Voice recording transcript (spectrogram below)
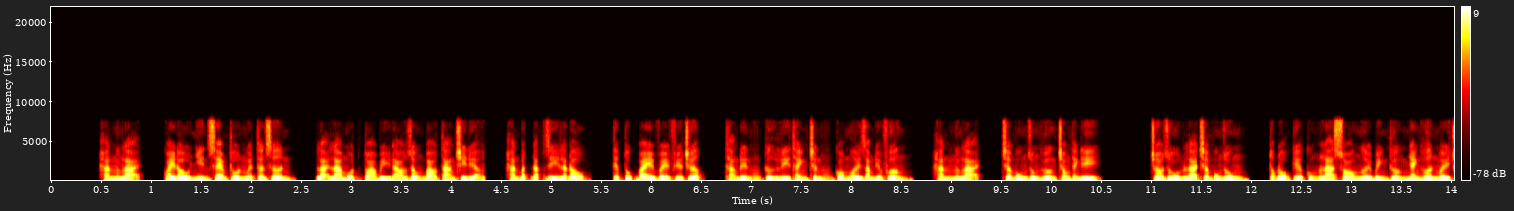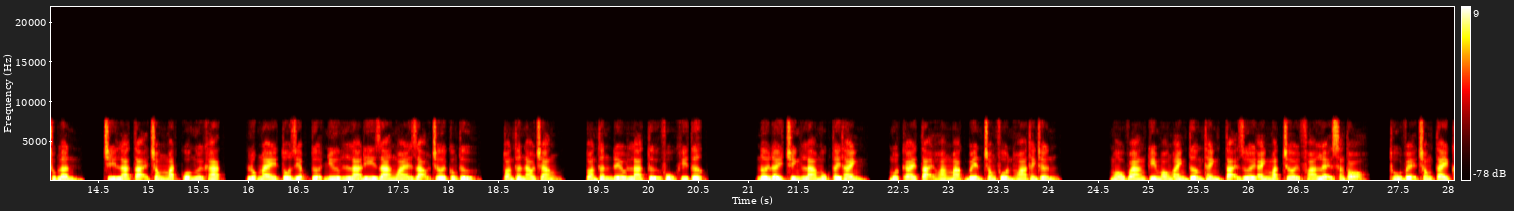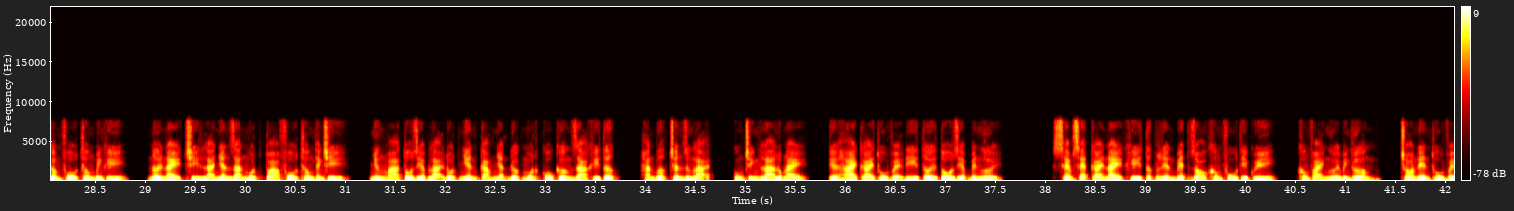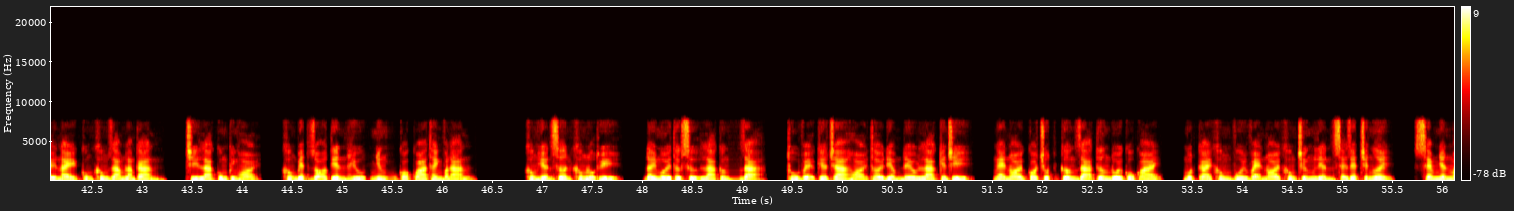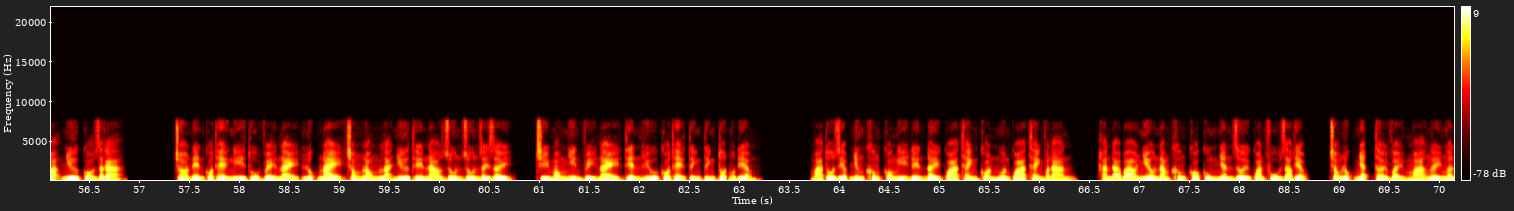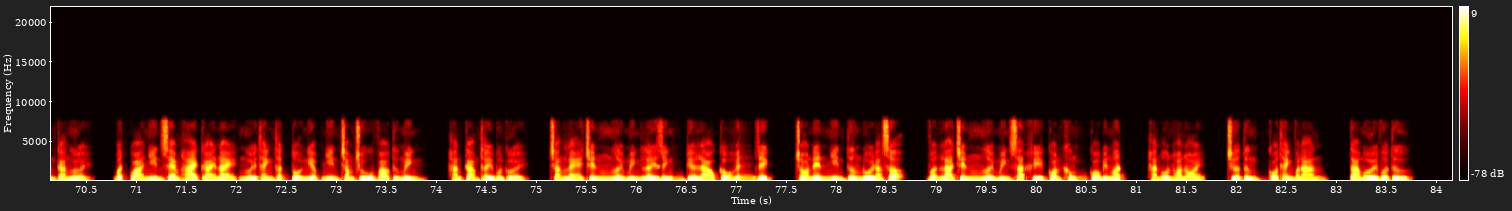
Hắn ngừng lại, quay đầu nhìn xem thôn nguyện thần sơn, lại là một tòa bị đảo giống bảo tàng chi địa, hắn bất đắc dĩ lắc đầu, tiếp tục bay về phía trước, thẳng đến cự ly thành chân có mười dặm địa phương, hắn ngừng lại, chậm ung dung hướng trong thành đi. Cho dù là chậm ung dung, tốc độ kia cũng là so người bình thường nhanh hơn mấy chục lần chỉ là tại trong mắt của người khác, lúc này tô diệp tựa như là đi ra ngoài dạo chơi công tử, toàn thân áo trắng, toàn thân đều là tự phụ khí tước nơi đây chính là mục tây thành, một cái tại hoang mạc bên trong phồn hoa thành trấn. Màu vàng kim óng ánh tường thành tại dưới ánh mặt trời phá lệ sáng tỏ, thủ vệ trong tay cầm phổ thông binh khí, nơi này chỉ là nhân gian một tòa phổ thông thành trì, nhưng mà tô diệp lại đột nhiên cảm nhận được một cỗ cường giả khí tức, hắn bước chân dừng lại, cũng chính là lúc này, kia hai cái thủ vệ đi tới tô diệp bên người. Xem xét cái này khí tức liền biết rõ không phú thì quý, không phải người bình thường, cho nên thủ vệ này cũng không dám làm cản, chỉ là cung kính hỏi không biết rõ tiên hữu nhưng có qua thành văn án. Không hiện sơn không lộ thủy, đây mới thực sự là cường giả, thủ vệ kia cha hỏi thời điểm đều là kiên trì, nghe nói có chút cường giả tương đối cổ quái, một cái không vui vẻ nói không chừng liền sẽ giết chết ngươi, xem nhân mạng như cỏ ra ca. Cho nên có thể nghĩ thủ vệ này lúc này trong lòng là như thế nào run run dày dày chỉ mong nhìn vị này tiên hữu có thể tính tính tốt một điểm. Mà tô diệp nhưng không có nghĩ đến đây qua thành còn muốn qua thành văn án, hắn đã bao nhiêu năm không có cùng nhân giới quan phủ giao thiệp, trong lúc nhất thời vậy mà ngây ngẩn cả người, bất quá nhìn xem hai cái này người thành thật tội nghiệp nhìn chăm chú vào tự mình hắn cảm thấy buồn cười, chẳng lẽ trên người mình lây dính kia lão cầu hết dịch, cho nên nhìn tương đối đáng sợ, vẫn là trên người mình sát khí còn không có biến mất, hắn ôn hòa nói, chưa từng có thành văn án, ta mới vừa tử.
